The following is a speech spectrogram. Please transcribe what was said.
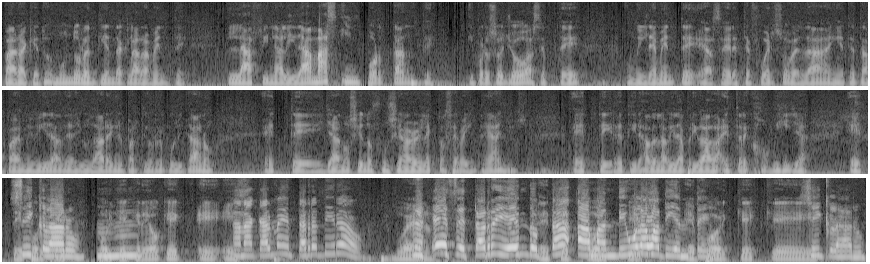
para que todo el mundo lo entienda claramente, la finalidad más importante, y por eso yo acepté humildemente hacer este esfuerzo, ¿verdad?, en esta etapa de mi vida de ayudar en el Partido Republicano, este, ya no siendo funcionario electo hace 20 años, este, y retirado en la vida privada, entre comillas. Este, Sí, porque- claro. Porque creo que eh, es, Ana Carmen está retirado. Bueno. se está riendo, está este, a porque- mandíbula batiente. es porque es que sí, claro.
